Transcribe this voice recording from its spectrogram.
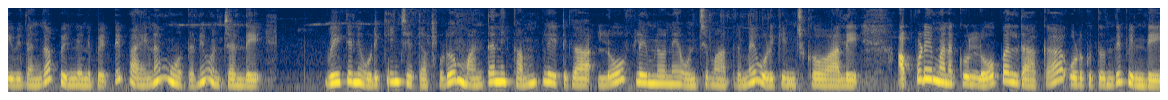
ఈ విధంగా పిండిని పెట్టి పైన మూతని ఉంచండి. వీటిని ఉడికించేటప్పుడు మంటని కంప్లీట్గా లో ఫ్లేమ్లోనే ఉంచి మాత్రమే ఉడికించుకోవాలి. అప్పుడే మనకు లోపల దాకా ఉడుకుతుంది పిండి.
